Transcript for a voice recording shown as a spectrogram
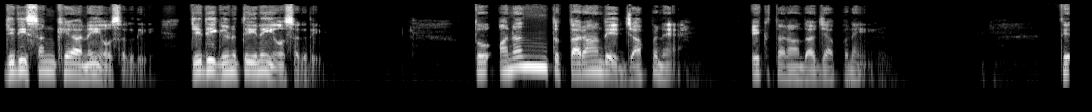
ਜਿਹਦੀ ਸੰਖਿਆ ਨਹੀਂ ਹੋ ਸਕਦੀ, ਜਿਹਦੀ ਗਿਣਤੀ ਨਹੀਂ ਹੋ ਸਕਦੀ। ਤੋ ਅਨੰਤ ਤਰ੍ਹਾਂ ਦੇ ਜਪ ਨੇ, ਇੱਕ ਤਰ੍ਹਾਂ ਦਾ ਜਪ ਨਹੀਂ। ਤੇ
